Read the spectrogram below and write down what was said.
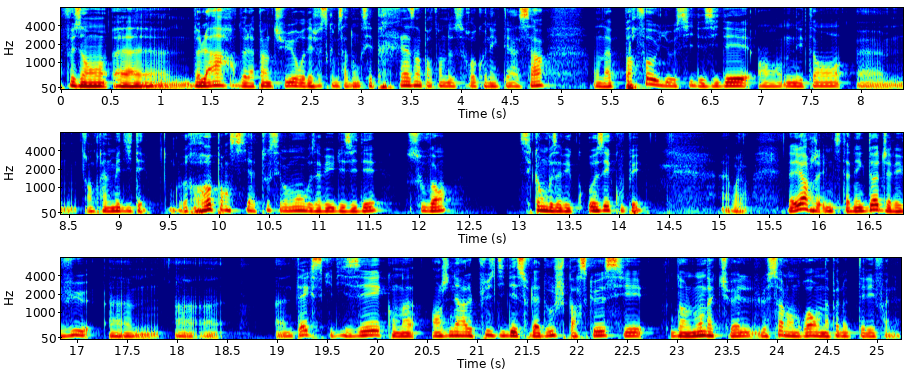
faisant euh, de l'art, de la peinture ou des choses comme ça. Donc c'est très important de se reconnecter à ça. On a parfois eu aussi des idées en étant en train de méditer. Donc repensez à tous ces moments où vous avez eu des idées. Souvent, c'est quand vous avez osé couper. Euh, voilà. D'ailleurs, une petite anecdote, j'avais vu euh, un, texte qui disait qu'on a en général plus d'idées sous la douche parce que c'est dans le monde actuel le seul endroit où on n'a pas notre téléphone.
